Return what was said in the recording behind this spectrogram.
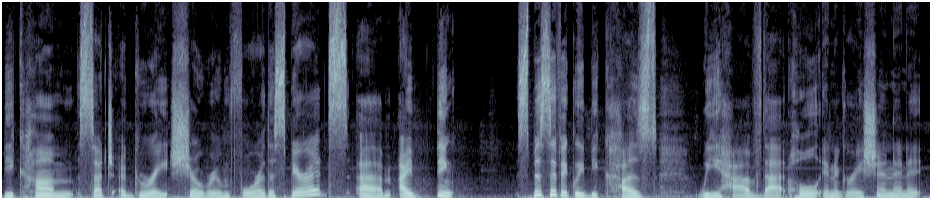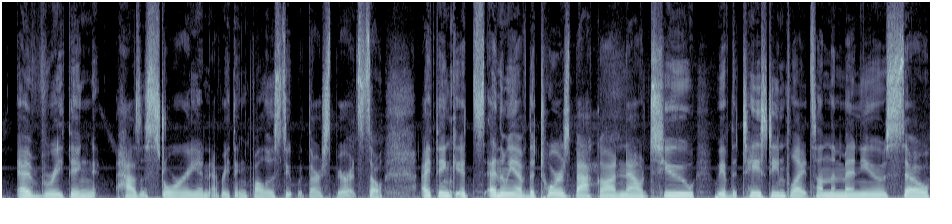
become such a great showroom for the spirits. Um, I think specifically because we have that whole integration and it everything has a story and everything follows suit with our spirits. So I think it's and then we have the tours back on now too. We have the tasting flights on the menu. So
